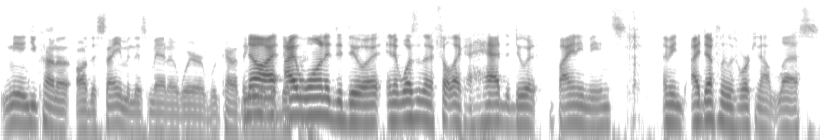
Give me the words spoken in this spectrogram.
me and you kind of are the same in this manner where we're kind of thinking. no. I, I wanted to do it and it wasn't that I felt like I had to do it by any means. I mean I definitely was working out less,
